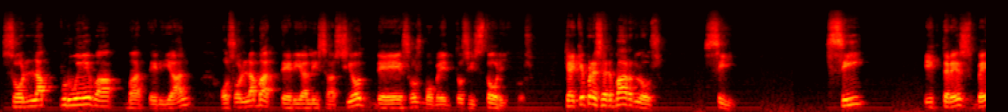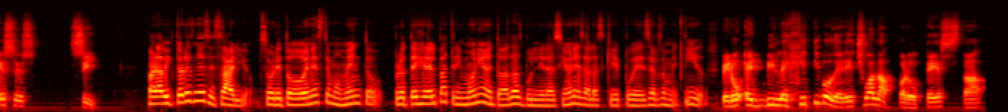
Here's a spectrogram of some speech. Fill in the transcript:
son la prueba material o son la materialización de esos momentos históricos. ¿Que hay que preservarlos? Sí. Sí y tres veces sí. Para Víctor es necesario, sobre todo en este momento, proteger el patrimonio de todas las vulneraciones a las que puede ser sometido. Pero en mi legítimo derecho a la protesta,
